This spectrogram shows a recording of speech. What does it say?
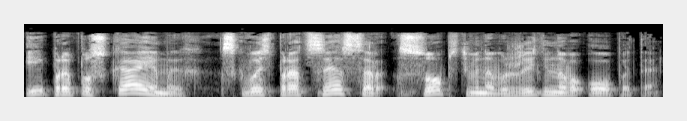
и пропускаем их сквозь процессор собственного жизненного опыта.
